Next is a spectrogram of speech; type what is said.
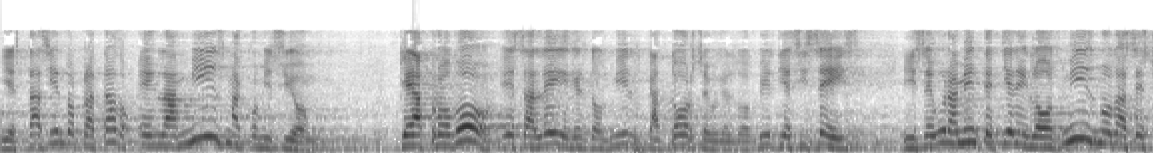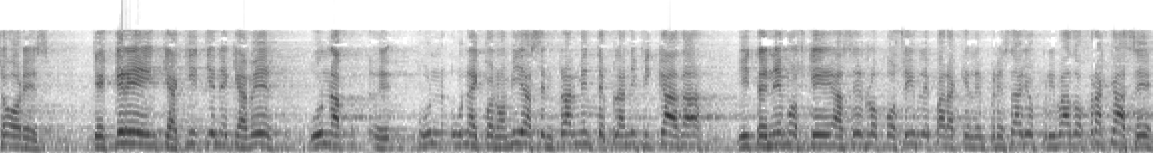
y está siendo tratado en la misma comisión que aprobó esa ley en el 2014 o en el 2016, y seguramente tienen los mismos asesores que creen que aquí tiene que haber una, eh, una economía centralmente planificada y tenemos que hacer lo posible para que el empresario privado fracase,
